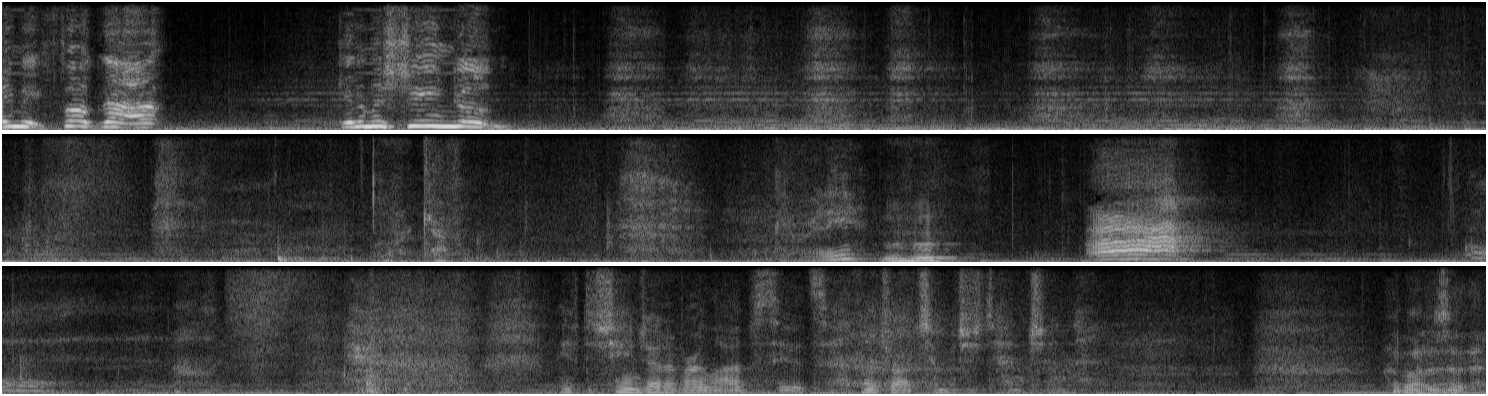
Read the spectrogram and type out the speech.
Amy, fuck that! Get a machine gun! All right, careful. Okay, ready? Mm-hmm. We have to change out of our lab suits. They'll draw too much attention. How bad is it?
